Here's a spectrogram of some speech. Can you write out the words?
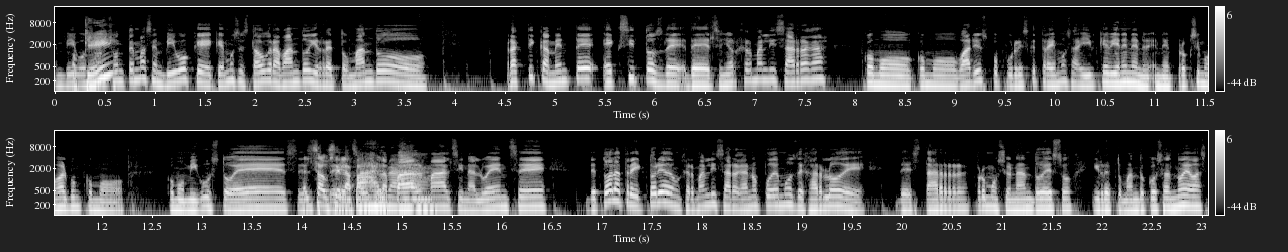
en vivo. Son, son temas en vivo que, que hemos estado grabando y retomando prácticamente éxitos de- del señor Germán Lizárraga, como, como varios popurrís que traemos ahí que vienen en, en el próximo álbum, como, como Mi Gusto Es, El este, Sauce de la Sauce Palma. Palma, el Sinaloense. De toda la trayectoria de don Germán Lizárraga, no podemos dejarlo de, de estar promocionando eso y retomando cosas nuevas.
